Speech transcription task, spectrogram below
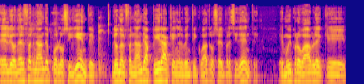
eh, Leonel Fernández por lo siguiente. Leonel Fernández aspira a que en el 24 sea el presidente. Es muy probable que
